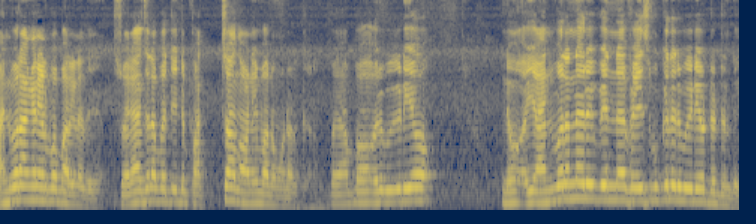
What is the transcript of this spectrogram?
അൻവർ അങ്ങനെയാണ് ഇപ്പോൾ പറയണത്. സ്വരാജിനെ പറ്റിയിട്ട് പച്ച നോണയും പറഞ്ഞുകൊണ്ട് നടക്കുകയാണ് ഇപ്പോൾ ഞാൻ ഇപ്പോൾ ഒരു വീഡിയോ നോ ഈ അൻവർ തന്നെ ഒരു പിന്നെ ഫേസ്ബുക്കിൽ ഒരു വീഡിയോ ഇട്ടിട്ടുണ്ട്.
